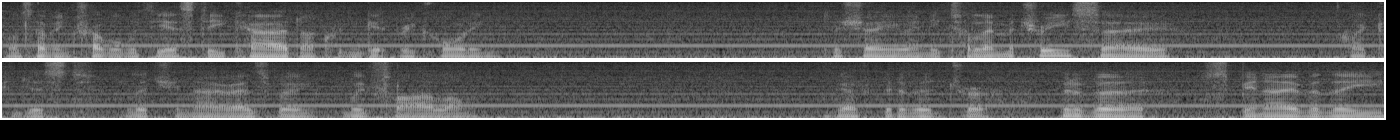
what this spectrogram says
I was having trouble with the SD card and I couldn't get recording to show you any telemetry so I can just let you know as we, we fly along. We'll go for a bit of a bit of a spin over the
